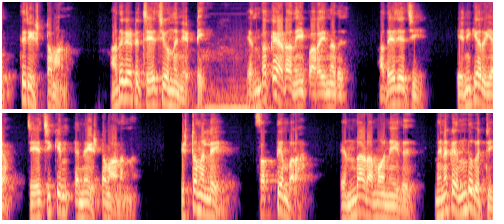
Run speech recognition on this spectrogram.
ഒത്തിരി ഇഷ്ടമാണ്. അത് കേട്ട് ചേച്ചി ഒന്ന് ഞെട്ടി. എന്തൊക്കെയാടാ നീ പറയുന്നത്? അതെ ചേച്ചി എനിക്കറിയാം ചേച്ചിക്കും എന്നെ ഇഷ്ടമാണെന്ന്. ഇഷ്ടമല്ലേ? സത്യം പറ. എന്താടാ മോനെ ഇത്? നിനക്ക് എന്തു പറ്റി?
